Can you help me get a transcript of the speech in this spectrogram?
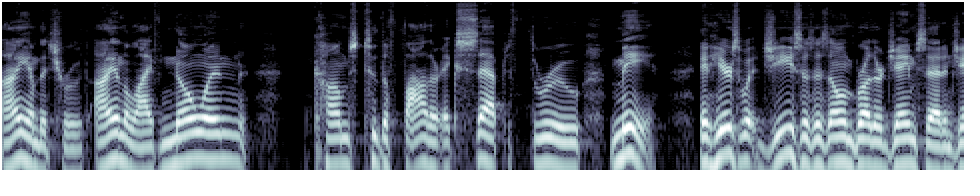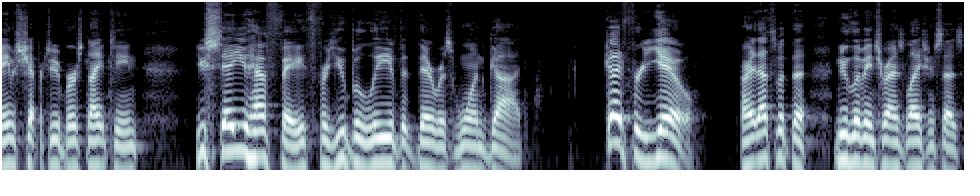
I am the truth, I am the life. No one comes to the Father except through me. And here's what Jesus, his own brother James said in James chapter 2, verse 19 You say you have faith, for you believe that there is one God. Good for you. All right, that's what the New Living Translation says.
